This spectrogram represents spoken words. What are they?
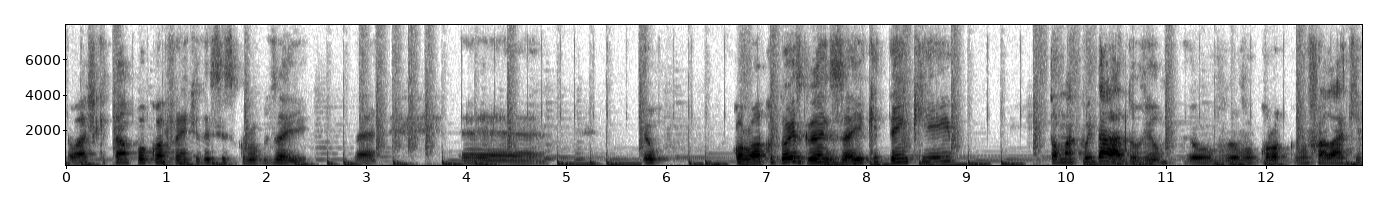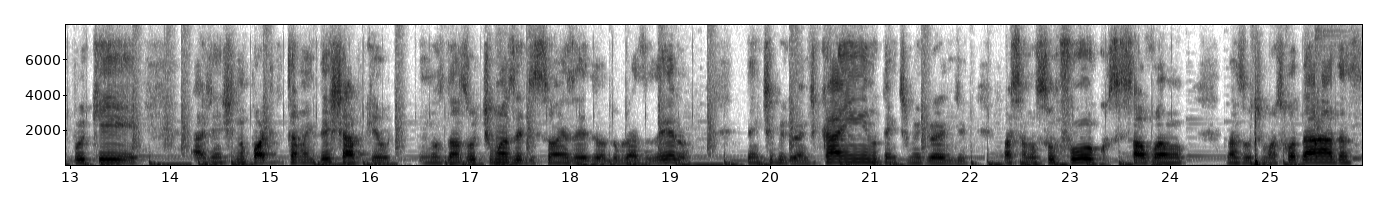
eu acho que tá um pouco à frente desses clubes aí, né? É, eu coloco dois grandes aí que tem que tomar cuidado, viu? Eu, eu vou, vou falar aqui porque a gente não pode também deixar, porque nos, nas últimas edições do, do, brasileiro tem time grande caindo, tem time grande passando sufoco, se salvando nas últimas rodadas,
